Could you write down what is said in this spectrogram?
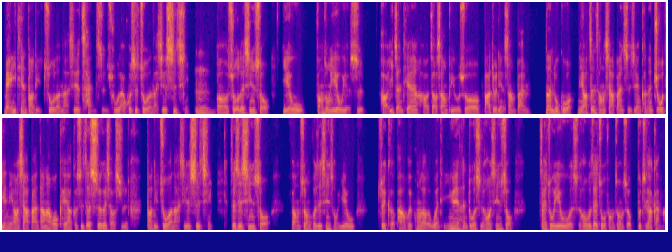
每一天到底做了哪些产值出来，或是做了哪些事情？嗯，呃，所有的新手业务，房仲业务也是，好，一整天，好，早上比如说八九点上班，那如果你要正常下班时间，可能九点你要下班，当然 OK 啊。可是这十二个小时到底做了哪些事情？这是新手。房仲或是新手业务最可怕会碰到的问题，因为很多时候新手在做业务的时候，或在做防重的时候，不知道干嘛。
